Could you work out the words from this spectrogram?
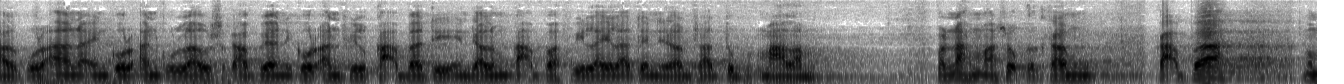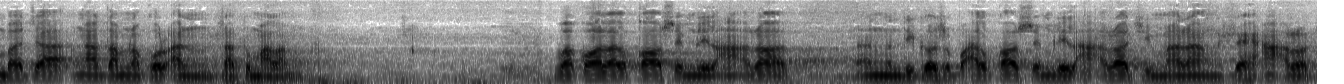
Al-Qur'ana ing Qur'an kulau sekabehane Qur'an fil Ka'bati ing dalam Ka'bah fi lailatin dalam satu malam. Pernah masuk ke dalam Ka'bah membaca ngatamna Qur'an satu malam. Wa qala al-Qasim lil A'raj. Dan ngendika sapa al-Qasim lil A'raj marang Syekh A'raj.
